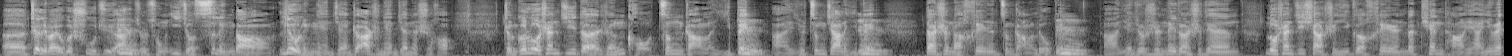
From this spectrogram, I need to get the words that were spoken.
呃，这里边有个数据啊，嗯就是从一九四零到六零年间这二十年间的时候，整个洛杉矶的人口增长了一倍、嗯。啊，也就增加了一倍。嗯。但是呢，黑人增长了六倍、嗯。啊，也就是那段时间，洛杉矶像是一个黑人的天堂一样，因为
